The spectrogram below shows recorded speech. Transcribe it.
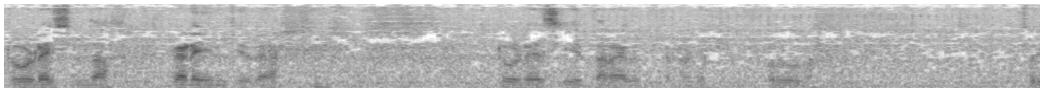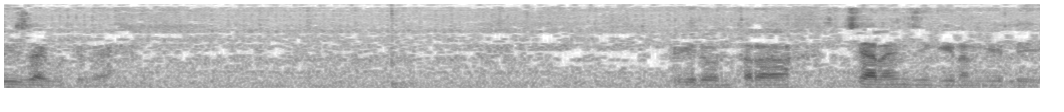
ಟೂ ಡೇಸಿಂದ ಕಡೆ ನಿಂತಿದೆ. ಟೂ ಡೇಸ್ ಈ ಥರ ಇರುತ್ತೆ ನೋಡಿ ಫುಲ್ ಫ್ರೀಸ್ ಆಗಿಬಿಟ್ಟಿದೆ. ಇದೊಂಥರ ಚಾಲೆಂಜಿಂಗ್ ನಮಗೆ ಇಲ್ಲಿ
